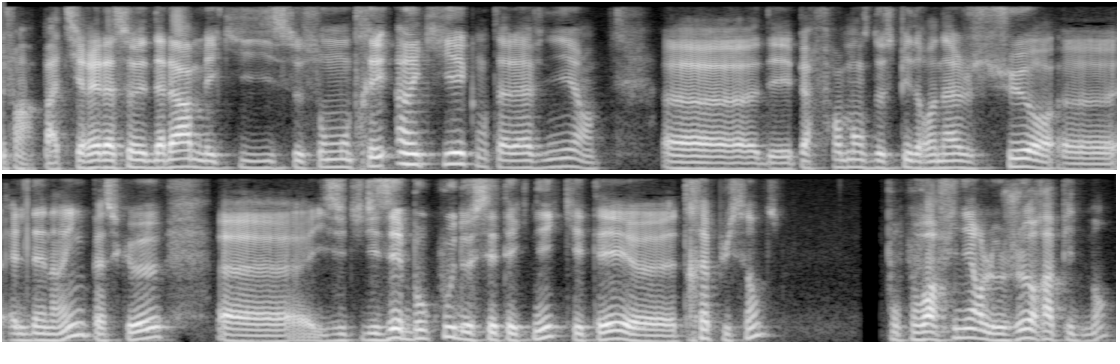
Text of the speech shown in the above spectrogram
enfin pas tiré la sonnette d'alarme mais qui se sont montrés inquiets quant à l'avenir des performances de speedrunnage sur euh, Elden Ring parce que euh, ils utilisaient beaucoup de ces techniques qui étaient euh, très puissantes pour pouvoir finir le jeu rapidement.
